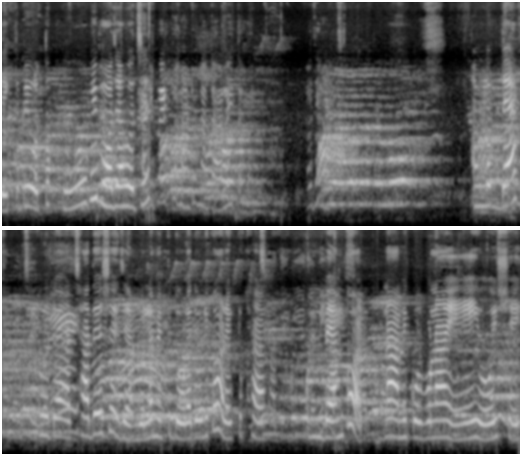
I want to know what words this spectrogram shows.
দেখতে পেয়ে ওর তো খুবই মজা হয়েছে একটু হাঁটো না তাহলেই তো হয়। ওই যে হাঁটছে। আমি বললাম দেখ আর ছাদে এসে যে আমি বললাম একটু দৌড়াদৌড়ি কর একটু খা ব্যায়াম কর। না আমি করব না এই ওই সেই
